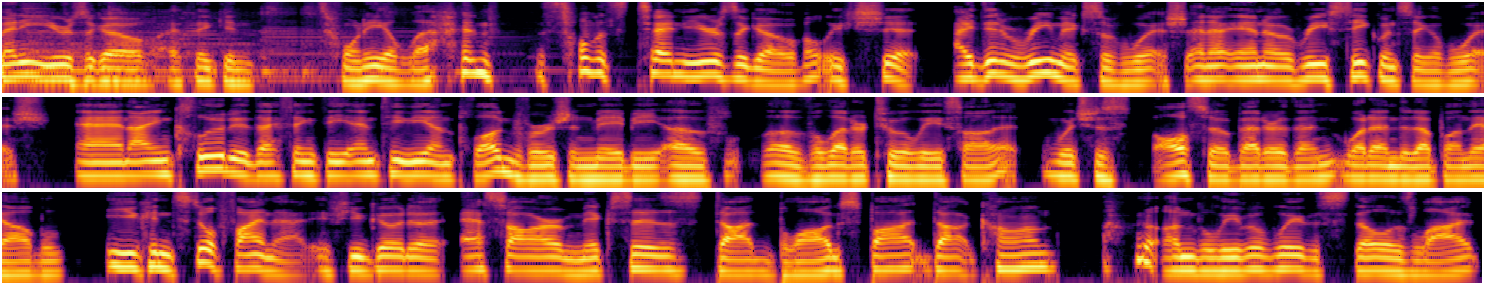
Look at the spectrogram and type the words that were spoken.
Many years ago, I think in 2011, it's almost 10 years ago. Holy shit. I did a remix of Wish and a, and a resequencing of Wish. And I included, I think, the MTV Unplugged version, maybe, of, of A Letter to Elise on it, which is also better than what ended up on the album. You can still find that if you go to srmixes.blogspot.com. Unbelievably, this still is live.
